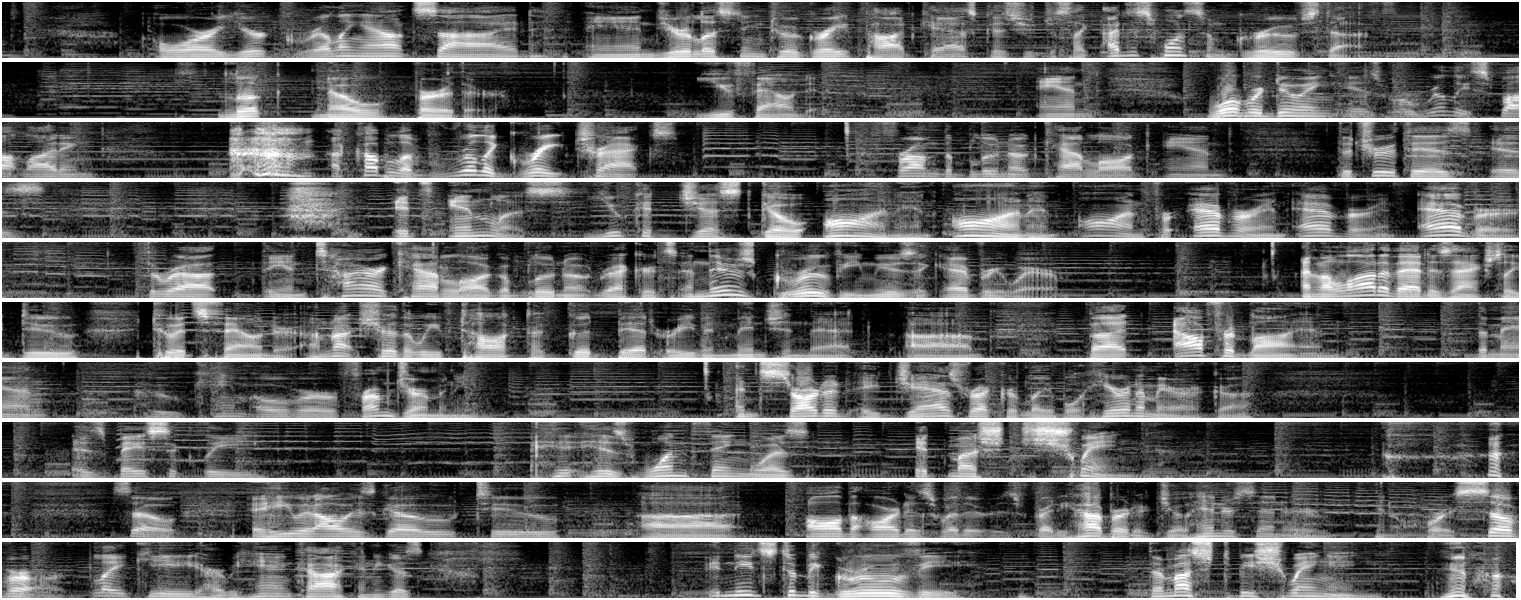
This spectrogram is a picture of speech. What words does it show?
or you're grilling outside and you're listening to a great podcast because you're just like, I just want some groove stuff. Look no further. You found it. And what we're doing is we're really spotlighting a couple of really great tracks from the Blue Note catalog and the truth is is it's endless. You could just go on and on and on forever and ever and ever throughout the entire catalog of Blue Note Records, and there's groovy music everywhere. And a lot of that is actually due to its founder. I'm not sure that we've talked a good bit or even mentioned that, um, but Alfred Lion, the man who came over from Germany and started a jazz record label here in America is basically his one thing was it must swing. so he would always go to uh, all the artists, whether it was Freddie Hubbard or Joe Henderson or you know Horace Silver or Blakey, Herbie Hancock, and he goes, "It needs to be groovy. There must be swinging." You know,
